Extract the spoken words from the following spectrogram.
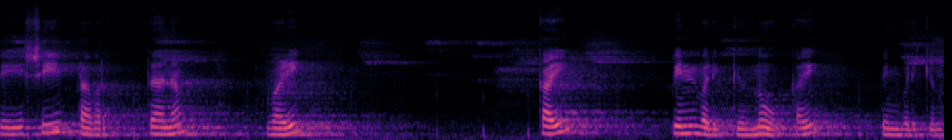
പേശി പ്രവർത്തനം വഴി കൈ പിൻവലിക്കുന്നു കൈ പിൻവലിക്കുന്നു.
